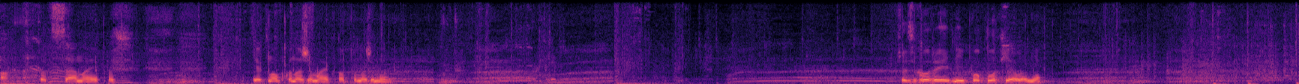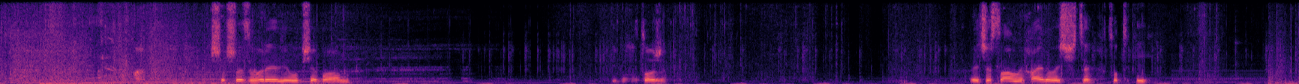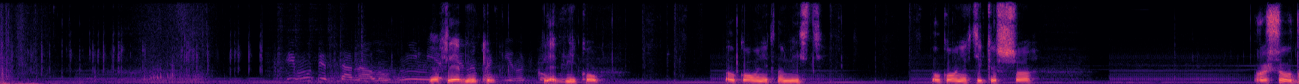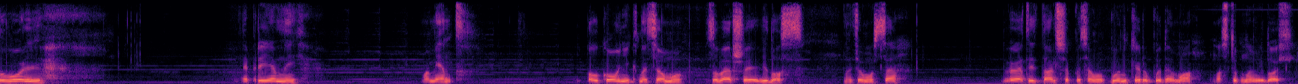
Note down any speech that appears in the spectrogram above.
А, сцена якась. Я кнопку нажимаю, кнопку нажимаю. Щось горилі поплохело, ні? Що щось горилі взагалі погано. І мені теж. В'ячеслав Михайлович, це хто такий? Я немедленно Хлебников. Полковник на місці. Полковник тільки що пройшов доволі неприємний момент. Полковник на цьому завершує відос. На цьому все. Дивитись далі по цьому бункеру будемо в наступному відосі.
